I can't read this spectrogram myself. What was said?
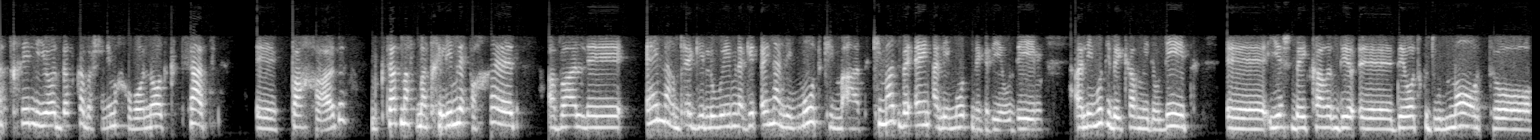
מתחיל להיות דווקא בשנים האחרונות קצת אה, פחד, קצת מתחילים לפחד, אבל אה, אין הרבה גילויים, נגיד אין אלימות כמעט, כמעט ואין אלימות נגד יהודים. אלימות היא בעיקר מילולית, אה, יש בעיקר דעות קדומות, או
